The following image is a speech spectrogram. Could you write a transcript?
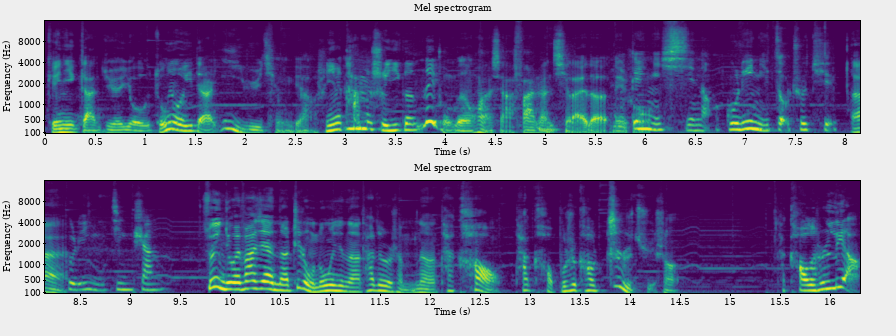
给你感觉有总有一点异域情调，是因为他们是一个那种文化下发展起来的那种，给你洗脑，鼓励你走出去，哎，鼓励你经商。所以你就会发现呢，这种东西呢，它就是什么呢？它靠它靠不是靠智取胜，它靠的是量。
